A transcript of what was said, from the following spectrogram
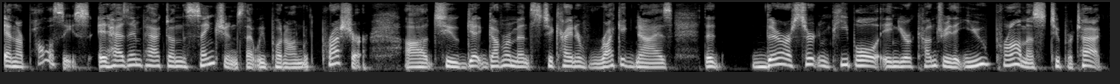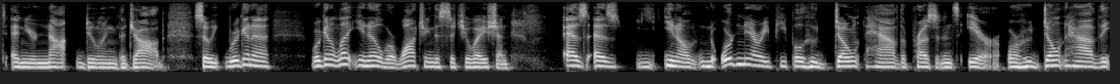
and our policies. It has impact on the sanctions that we put on with pressure uh, to get governments to kind of recognize that there are certain people in your country that you promised to protect and you're not doing the job. So we're gonna we're gonna let you know we're watching the situation as as you know ordinary people who don't have the president's ear or who don't have the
